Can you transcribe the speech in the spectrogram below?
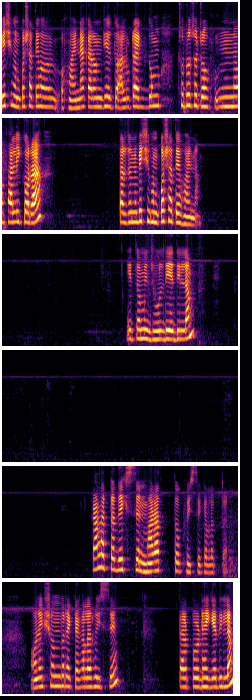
বেশিক্ষণ কষাতে হয় না, কারণ যেহেতু আলুটা একদম ছোট ছোট ফালি করা, তার জন্য বেশিক্ষণ কষাতে হয় না। এই তো আমি ঝোল দিয়ে দিলাম। কালারটা দেখছেন, মারাত্মক হয়েছে কালারটা। অনেক সুন্দর একটা কালার হয়েছে তারপর ঢেকে দিলাম।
